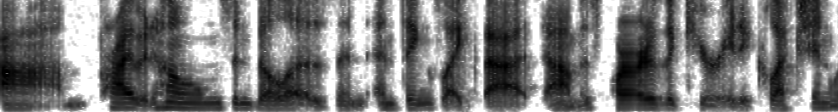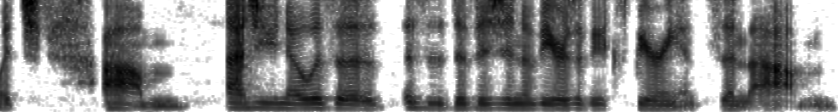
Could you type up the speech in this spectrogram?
Um, private homes and villas and, and things like that um, as part of the curated collection which um, as you know is a is a division of Ears of Experience and um,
